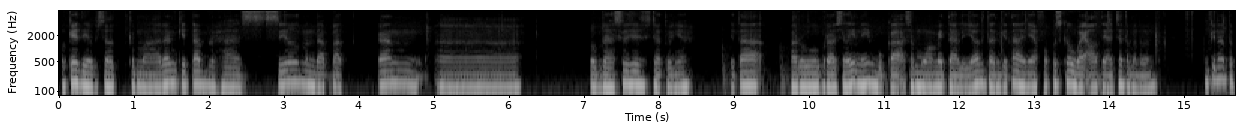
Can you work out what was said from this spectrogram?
Oke, di episode kemarin kita berhasil mendapatkan uh, berhasil sih jatuhnya. Kita baru berhasil ini buka semua medalion dan kita hanya fokus ke out aja teman-teman. Mungkin ada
